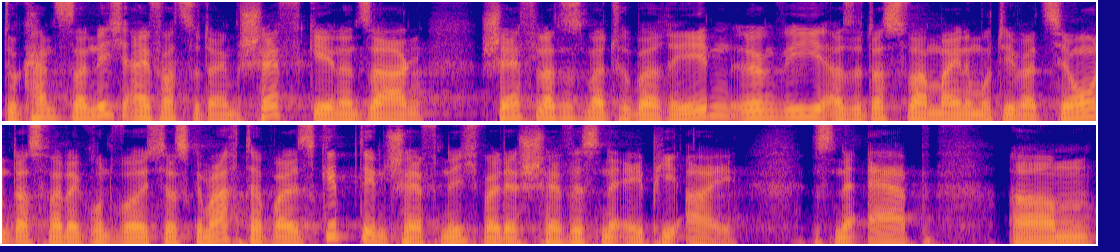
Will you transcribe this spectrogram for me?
du kannst dann nicht einfach zu deinem Chef gehen und sagen, Chef, lass uns mal drüber reden irgendwie. Also das war meine Motivation, das war der Grund, warum ich das gemacht habe, weil es gibt den Chef nicht, weil der Chef ist eine API, ist eine App. Ähm,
